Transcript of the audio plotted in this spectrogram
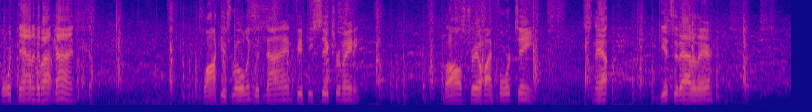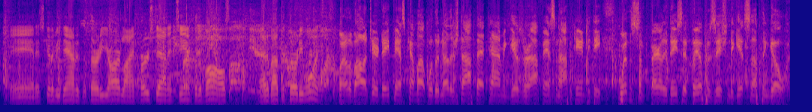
Fourth down at about nine. Clock is rolling with 9.56 remaining. Balls trail by 14. Snap. Gets it out of there. And it's going to be down at the 30 yard line. First down and 10 for the Vols at about the 31. Well, the volunteer defense come up with another stop that time and gives their offense an opportunity with some fairly decent field position to get something going.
